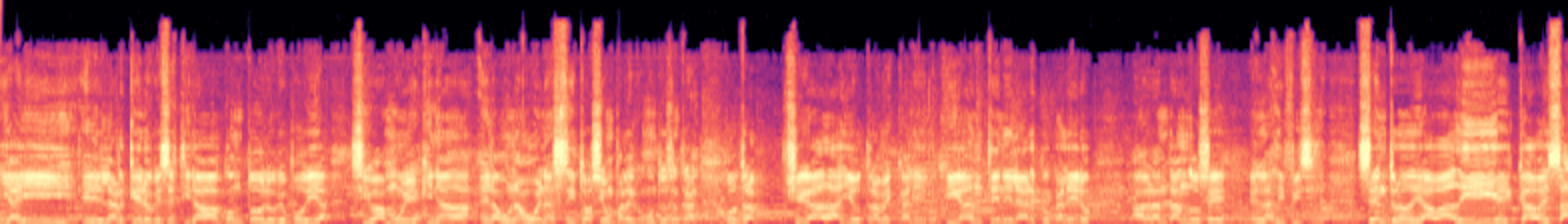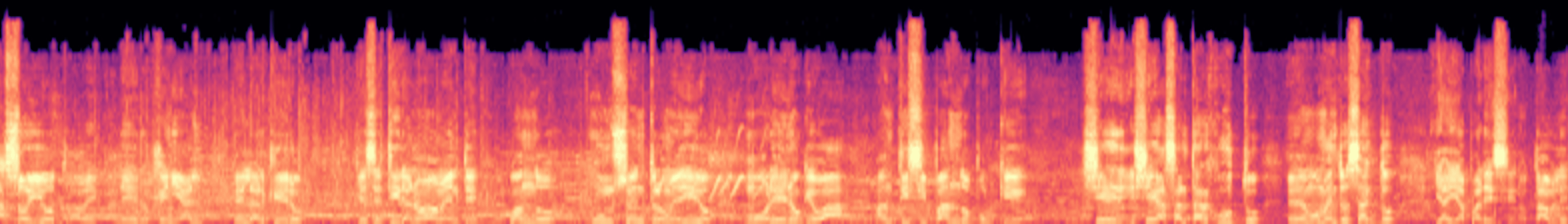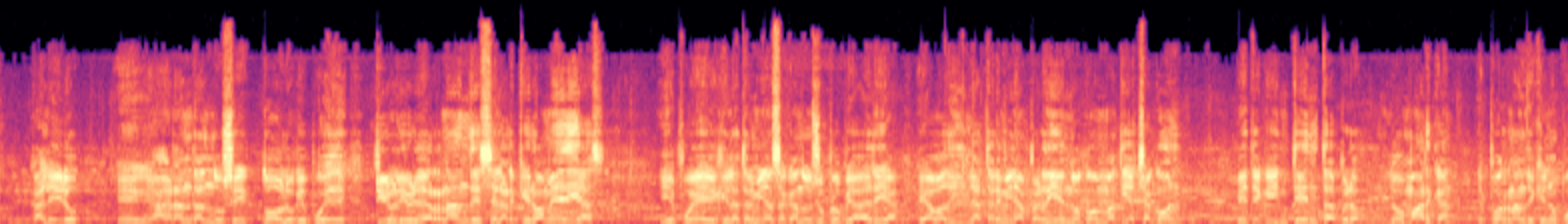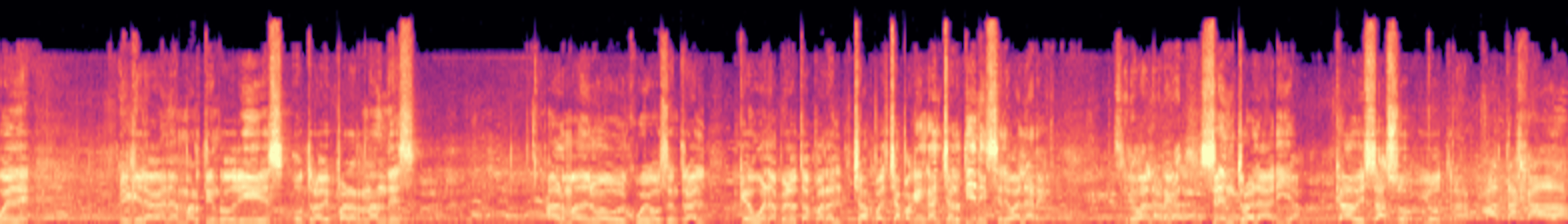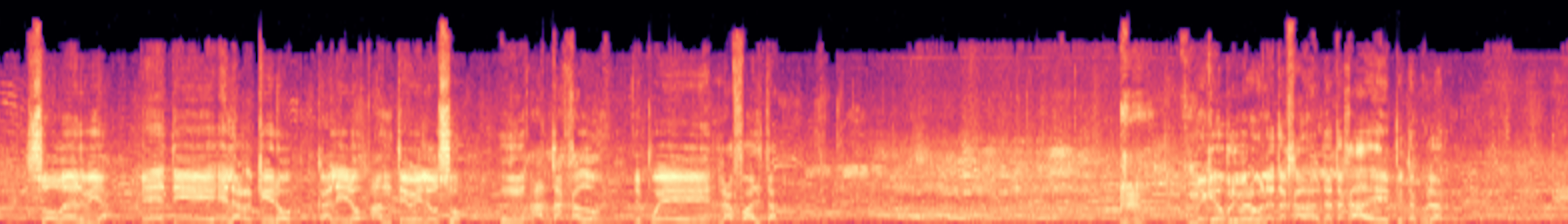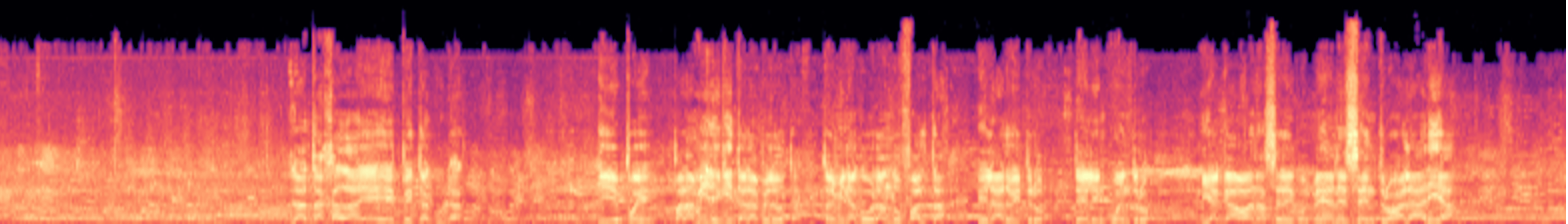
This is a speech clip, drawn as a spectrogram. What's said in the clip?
y ahí el arquero que se estiraba con todo lo que podía, si iba muy esquinada, era una buena situación para el conjunto central. Otra llegada y otra vez Calero, gigante en el arco Calero, agrandándose en las difíciles. Centro de Abadí, el cabezazo y otra vez Calero. Genial el arquero que se estira nuevamente cuando un centro medido, Moreno que va anticipando porque llega a saltar justo en el momento exacto y ahí aparece, notable, Calero eh, agrandándose todo lo que puede. Tiro libre de Hernández, el arquero a medias, y después el que la termina sacando en su propia área es Abadí. La termina perdiendo con Matías Chacón, este que intenta, pero lo marcan. Después Hernández que no puede. El que la gana es Martín Rodríguez, otra vez para Hernández. Arma de nuevo el juego central. Qué buena pelota para el Chapa. El Chapa que engancha lo tiene y se le va larga. Se le va larga. Centro al área. Cabezazo y otra atajada soberbia eh, de arquero Calero ante Veloso un atajadón. Después la falta. me quedo primero con la tajada. La tajada es espectacular. La tajada es espectacular. Y después, para mí le quita la pelota. Termina cobrando falta el árbitro del encuentro. Y acá van a hacer el gol. Vean el centro, al área.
